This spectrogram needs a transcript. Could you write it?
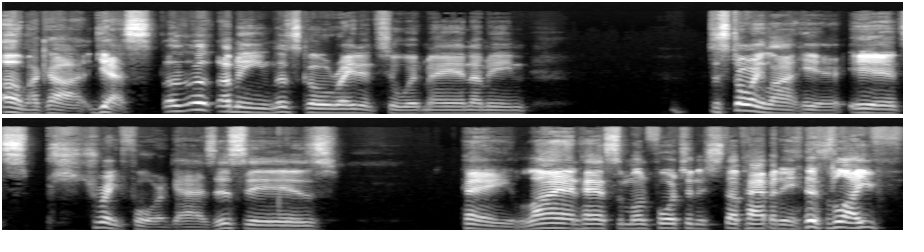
oh my God. Yes. I mean, let's go right into it, man. I mean, the storyline here, it's straightforward, guys. This is hey, Lion has some unfortunate stuff happening in his life.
